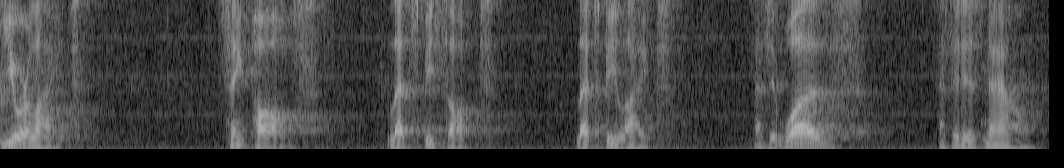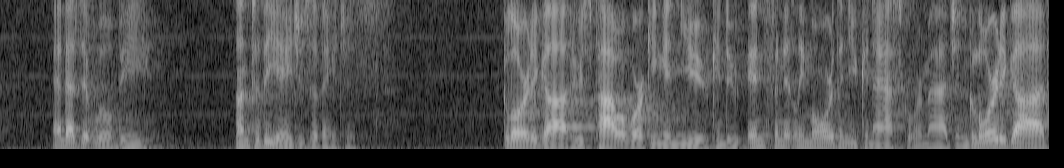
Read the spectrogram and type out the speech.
your light. St. Paul's, let's be salt, let's be light, as it was, as it is now, and as it will be unto the ages of ages. Glory to God, whose power working in you can do infinitely more than you can ask or imagine. Glory to God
